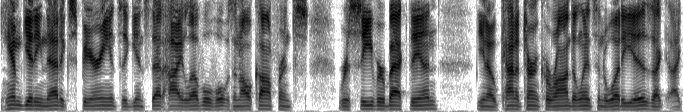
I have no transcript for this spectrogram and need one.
him getting that experience against that high level of what was an all conference receiver back then, you know, kind of turned Karonda Lentz into what he is. I, I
